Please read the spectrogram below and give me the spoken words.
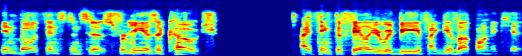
in both instances, for me as a coach, I think the failure would be if I give up on a kid.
